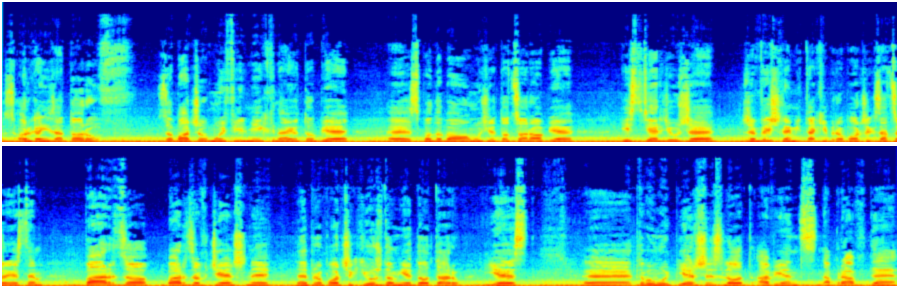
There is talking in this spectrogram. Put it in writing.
z organizatorów zobaczył mój filmik na YouTubie, e, spodobało mu się to, co robię i stwierdził, że, że wyśle mi taki proporczyk, za co jestem bardzo, bardzo wdzięczny. Ten proporczyk już do mnie dotarł, jest. E, to był mój pierwszy zlot, a więc naprawdę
